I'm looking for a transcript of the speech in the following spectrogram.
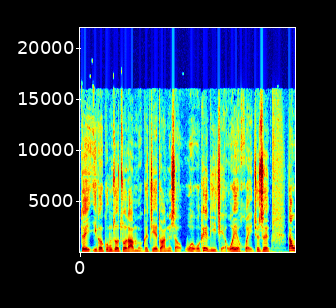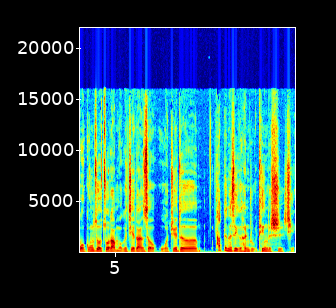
对一个工作做到某个阶段的时候，我我可以理解，我也会。就是当我工作做到某个阶段的时候，我觉得它变成是一个很 routine 的事情。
